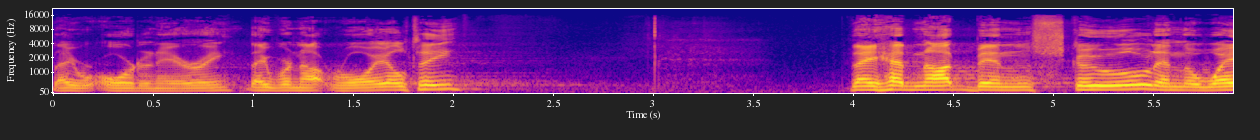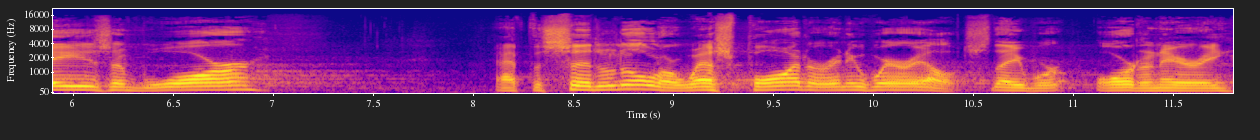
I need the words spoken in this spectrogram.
they were ordinary. They were not royalty. They had not been schooled in the ways of war at the Citadel or West Point or anywhere else. They were ordinary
